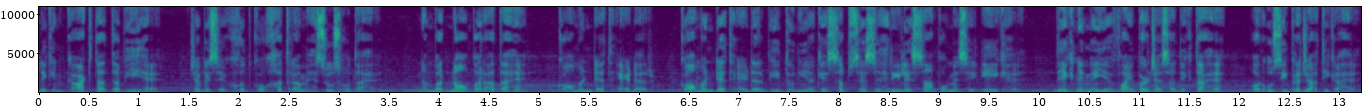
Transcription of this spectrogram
लेकिन काटता तभी है जब इसे खुद को खतरा महसूस होता है। नंबर नौ पर आता है, common death adder. Common death adder भी दुनिया के सबसे जहरीले सांपों में से एक है। देखने में यह वाइपर जैसा दिखता है और उसी प्रजाति का है।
